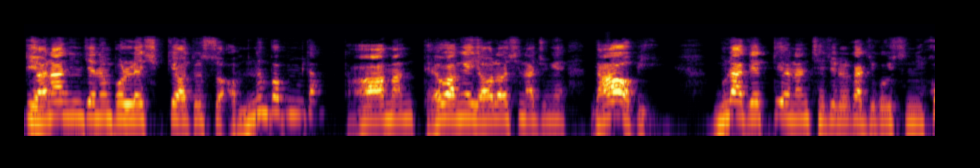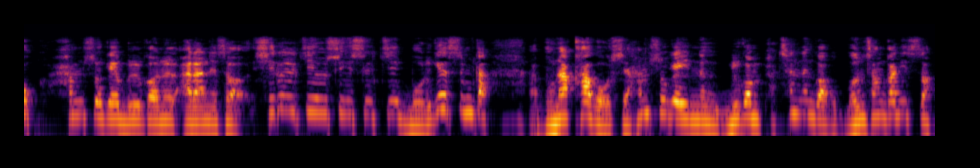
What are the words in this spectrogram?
뛰어난 인재는 본래 쉽게 얻을 수 없는 법입니다. 다만 대왕의 여러 신하 중에 나업이 문학에 뛰어난 재주를 가지고 있으니 혹 함 속의 물건을 알아내서 시를 지을 수 있을지 모르겠습니다. 아, 문학하고 함 속에 있는 물건 찾는 거하고 뭔 상관이 있어?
